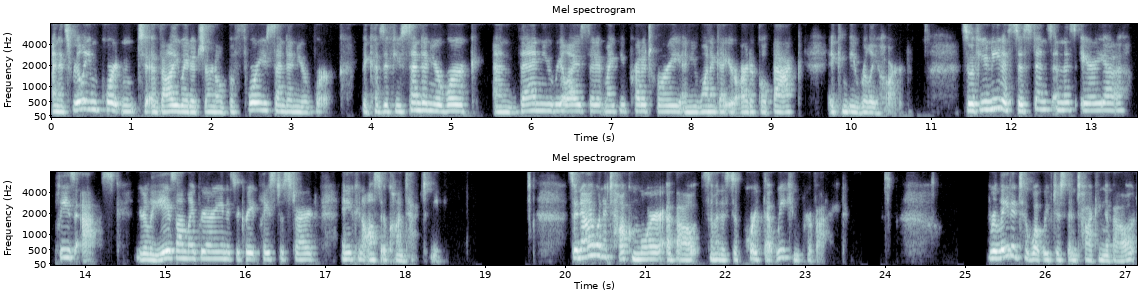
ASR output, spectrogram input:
And it's really important to evaluate a journal before you send in your work, because if you send in your work and then you realize that it might be predatory and you want to get your article back, it can be really hard. So if you need assistance in this area, please ask. Your liaison librarian is a great place to start, and you can also contact me. So now I want to talk more about some of the support that we can provide. Related to what we've just been talking about,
